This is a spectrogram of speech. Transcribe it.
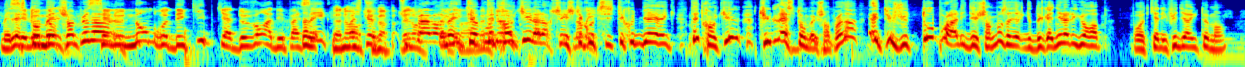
mais laisse le tomber le championnat. c'est le nombre d'équipes qu'il y a devant à dépasser. Non, mais- parce que tu peux non. avoir mais t'es tranquille, alors je, t'écoute mais- si je t'écoute bien, Eric. T'es tranquille, tu laisses tomber le championnat et tu joues tout pour la Ligue des Champions, c'est-à-dire de gagner la Ligue Europe pour être qualifié directement. Oui,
